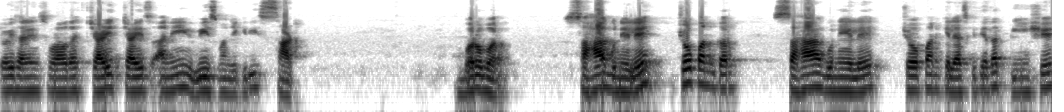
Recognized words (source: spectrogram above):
चोवीस आणि सोळा होतात चाळीस. चाळीस आणि वीस म्हणजे किती? साठ. बरोबर. सहा गुणिले चोपन्न कर. सहा गुणिले चोपन्न केल्यास किती येतात? तीनशे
